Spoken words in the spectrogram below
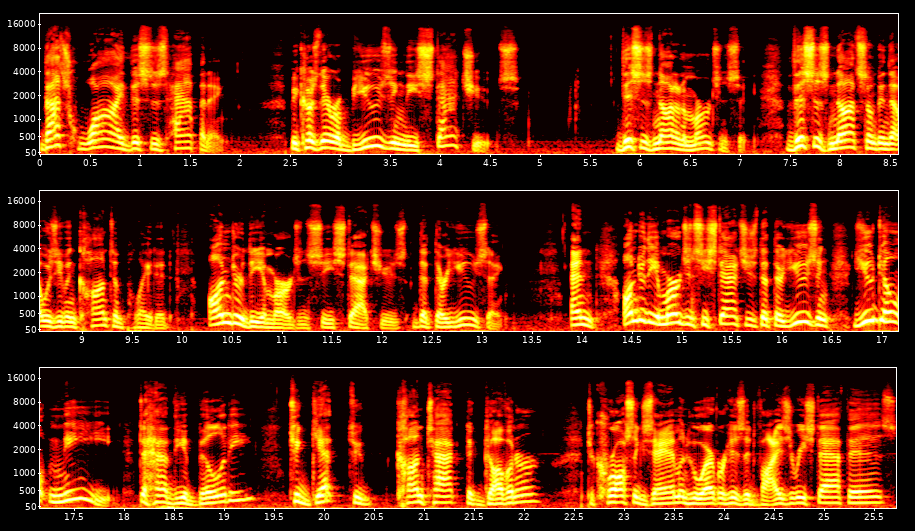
that's why this is happening. Because they're abusing these statutes. This is not an emergency. This is not something that was even contemplated under the emergency statutes that they're using. And under the emergency statutes that they're using, you don't need to have the ability to get to contact the governor to cross examine whoever his advisory staff is,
